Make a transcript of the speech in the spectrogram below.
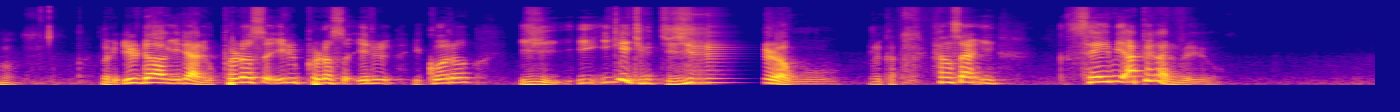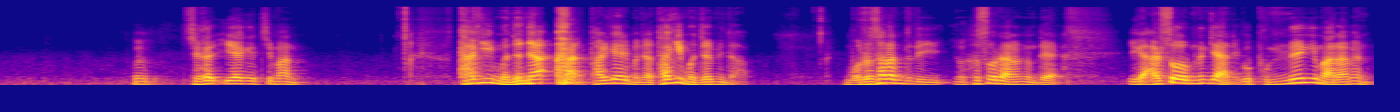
1 그러니까 더하기 1이 아니고 플러스 1 플러스 1 이거로 2. 이, 게 진실이라고. 그러니까 항상 이 셈이 앞에 가는 거예요. 어, 제가 이야기했지만 닭이 먼저냐, 달걀이 먼저, 닭이 먼저입니다. 모르는 사람들이 헛소리 하는 건데 이게 알 수 없는 게 아니고 분명히 말하면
